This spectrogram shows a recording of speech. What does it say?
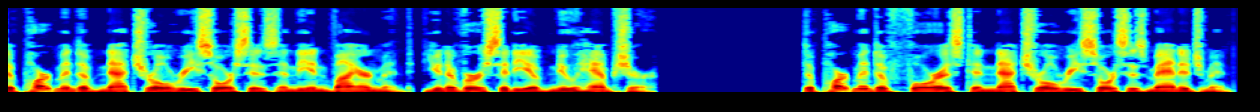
Department of Natural Resources and the Environment, University of New Hampshire Department of Forest and Natural Resources Management,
